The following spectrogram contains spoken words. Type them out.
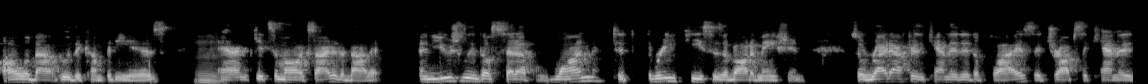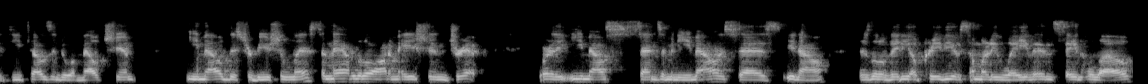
all about who the company is mm. and gets them all excited about it. And usually they'll set up one to three pieces of automation. So right after the candidate applies, it drops the candidate details into a MailChimp email distribution list. And they have a little automation drip where the email sends them an email and says, you know, there's a little video preview of somebody waving, saying hello.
